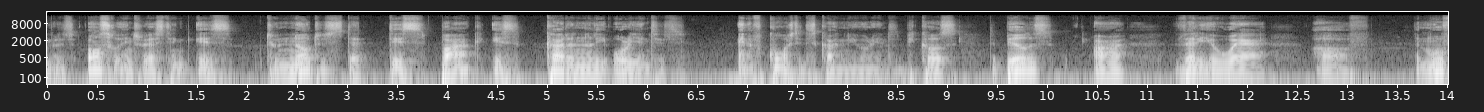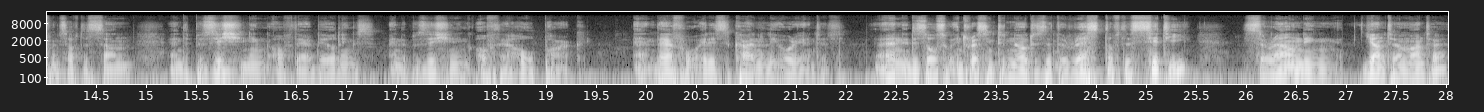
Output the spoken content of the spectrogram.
But it's also interesting is to notice that this park is cardinally oriented. And of course it is cardinally oriented because the builders are very aware of the movements of the sun and the positioning of their buildings and the positioning of their whole park. And therefore it is cardinally oriented. And it is also interesting to notice that the rest of the city surrounding Yantar Mantar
